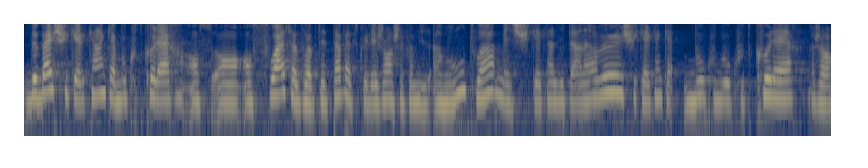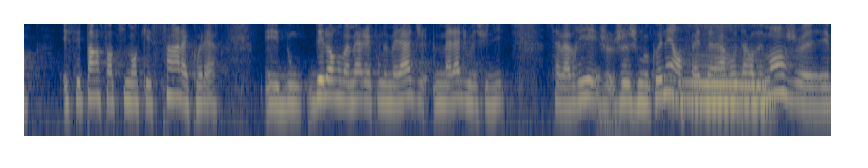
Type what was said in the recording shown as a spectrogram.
de base, je suis quelqu'un qui a beaucoup de colère en, soi. Ça se voit peut-être pas parce que les gens à chaque fois me disent ah bon toi, mais je suis quelqu'un d'hyper nerveux. Je suis quelqu'un qui a beaucoup beaucoup de colère, genre. Et c'est pas un sentiment qui est sain la colère. Et donc dès lors où ma mère est tombée malade, je, malade, je me suis dit ça va briller. Je, me connais en fait à mmh. retardement. Je,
